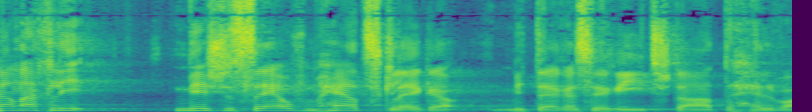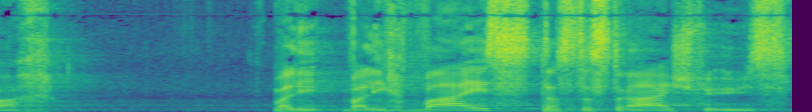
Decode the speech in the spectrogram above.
habe ein bisschen, mir ist es sehr auf dem Herz gelegen, mit dieser Serie zu starten, Hellwach. Weil ich, weil ich weiß, dass das dran ist für uns.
